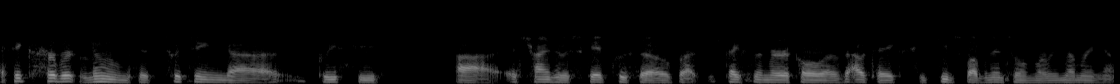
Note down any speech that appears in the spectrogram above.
I think Herbert Lom, his twitching uh, police chief, uh, is trying to escape Clouseau, but thanks to the miracle of outtakes, he keeps bumping into him or remembering him.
